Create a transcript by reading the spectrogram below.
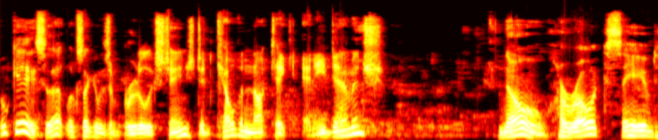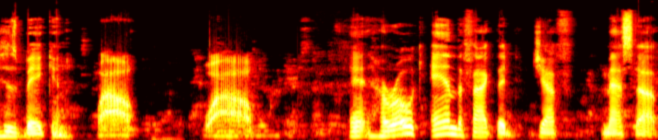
Okay, so that looks like it was a brutal exchange. Did Kelvin not take any damage? no heroic saved his bacon. Wow. Wow. And heroic and the fact that Jeff messed up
